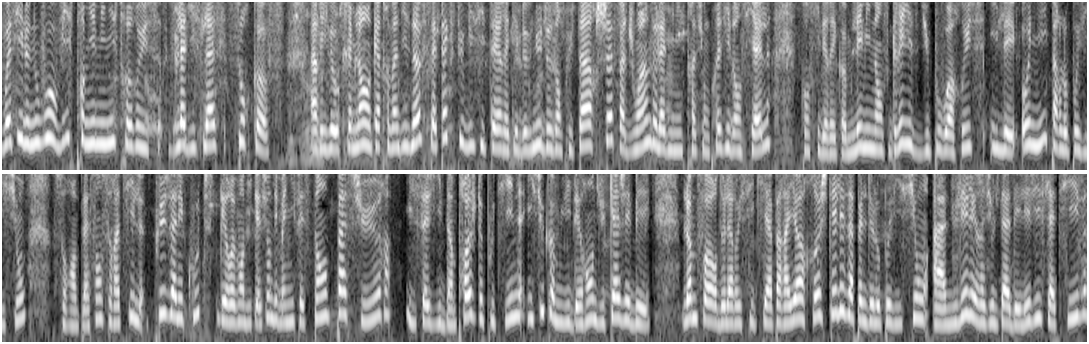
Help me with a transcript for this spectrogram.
Voici le nouveau vice-premier ministre russe, Vladislas Surkov. Arrivé au Kremlin en 99, cet ex-publicitaire était devenu deux ans plus tard chef adjoint de l'administration présidentielle. Considéré comme l'éminence grise du pouvoir russe, il est honni par l'opposition. Son remplaçant sera-t-il plus à l'écoute des revendications des manifestants? Pas sûr. Il s'agit d'un proche de Poutine, issu comme lidérant du KGB. L'homme fort de la Russie qui a par ailleurs rejeté les appels de l'opposition à annuler les résultats des législatives,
